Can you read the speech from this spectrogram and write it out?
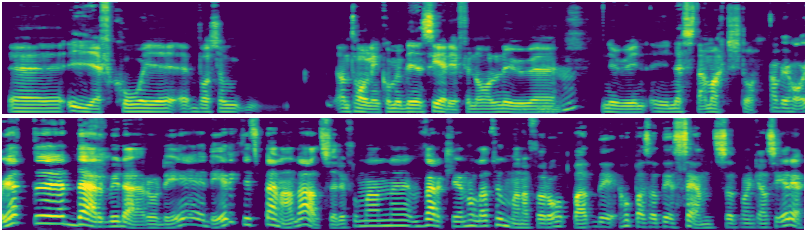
eh, IFK i eh, vad som antagligen kommer bli en seriefinal nu, eh, Mm. nu i, i nästa match då. Ja, vi har ju ett, eh, derby där och det, är- det är riktigt spännande alltså. Det får man eh, verkligen hålla tummarna för och hoppas att det, hoppas att det sänds så att man kan se det.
